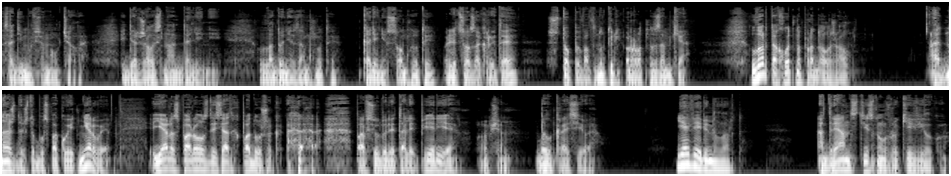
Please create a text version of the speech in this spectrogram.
Садима все молчала и держалась на отдалении. Ладони замкнуты, колени сомкнуты, лицо закрытое, стопы вовнутрь, рот на замке. Лорд охотно продолжал. Однажды, чтобы успокоить нервы, я распорол с десяток подушек. Повсюду летали перья. В общем, было красиво. «Я верю, милорд». Адриан стиснул в руке вилку.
